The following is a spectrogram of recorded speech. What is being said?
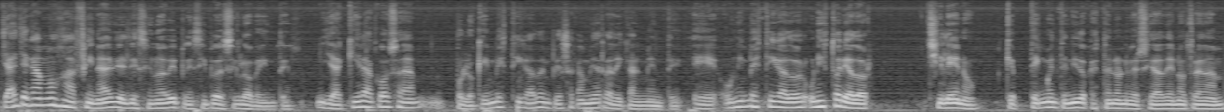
Ya llegamos a final del XIX y principio del siglo XX. Y aquí la cosa, por lo que he investigado, empieza a cambiar radicalmente. un investigador, un historiador chileno, que tengo entendido que está en la Universidad de Notre Dame,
